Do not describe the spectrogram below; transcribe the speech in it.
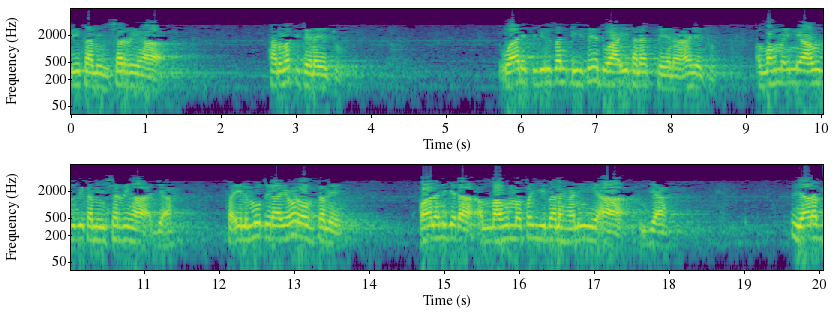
بك من شرها تنمت سينا يجو وان التجر سن بيسي دعائي تنت سينا يجو اللهم إني أعوذ بك من شرها جاء فإن مطر يورف سمي قال نجدا اللهم طيبا هنيئا جاء يا رب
